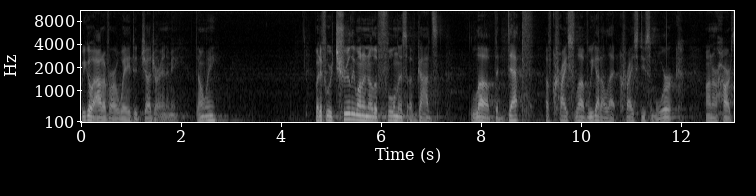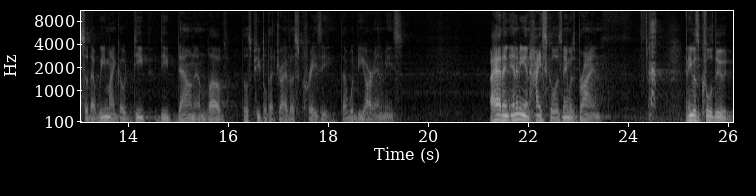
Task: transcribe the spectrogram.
We go out of our way to judge our enemy, don't we? But if we truly want to know the fullness of God's love, the depth of Christ's love, we got to let Christ do some work on our hearts so that we might go deep, deep down and love those people that drive us crazy, that would be our enemies. I had an enemy in high school. His name was Brian. and he was a cool dude.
